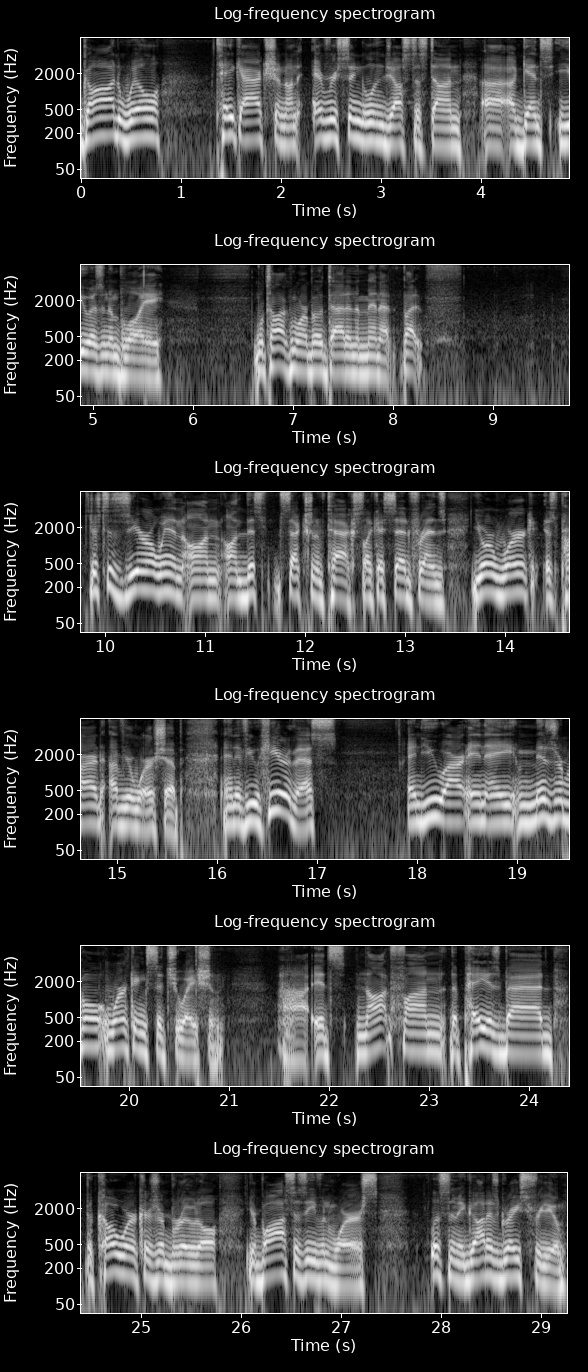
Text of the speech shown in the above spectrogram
God will take action on every single injustice done uh, against you as an employee. We'll talk more about that in a minute. But just to zero in on, on this section of text, like I said, friends, your work is part of your worship. And if you hear this and you are in a miserable working situation, uh, it's not fun, the pay is bad, the coworkers are brutal, your boss is even worse. Listen to me, God has grace for you.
